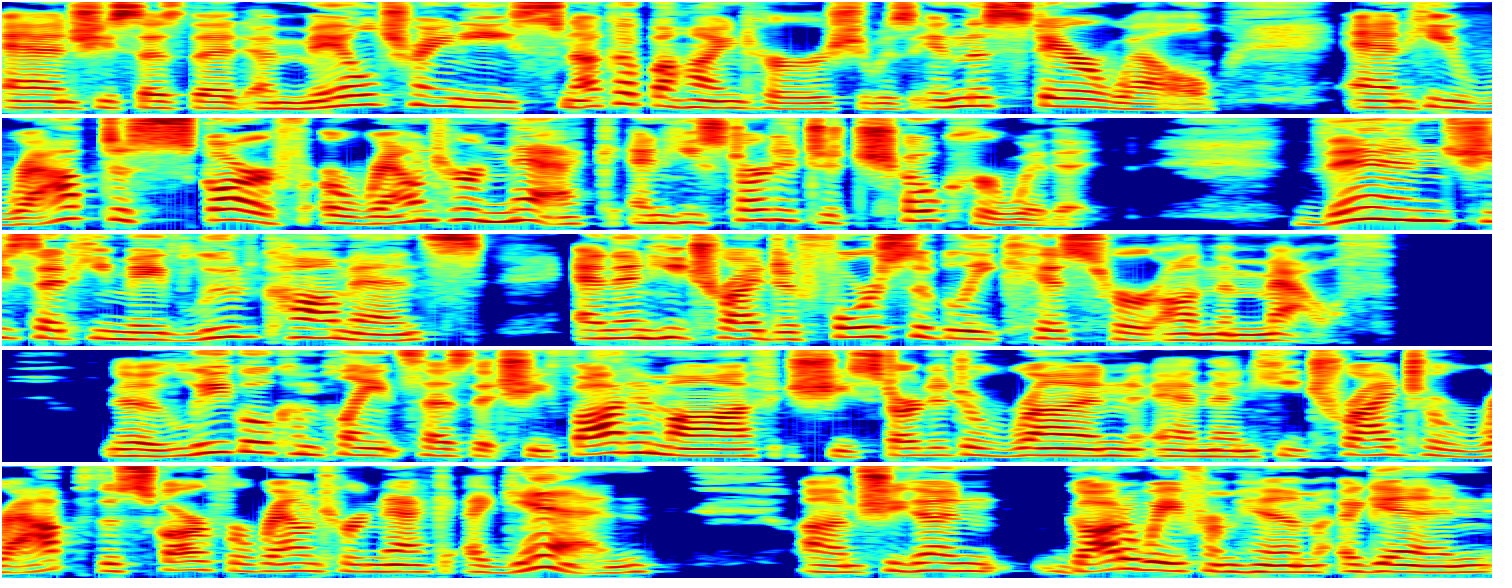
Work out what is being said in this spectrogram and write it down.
and she says that a male trainee snuck up behind her. She was in the stairwell, and he wrapped a scarf around her neck and he started to choke her with it. Then she said he made lewd comments, and then he tried to forcibly kiss her on the mouth. The legal complaint says that she fought him off. She started to run, and then he tried to wrap the scarf around her neck again um, she then got away from him again.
